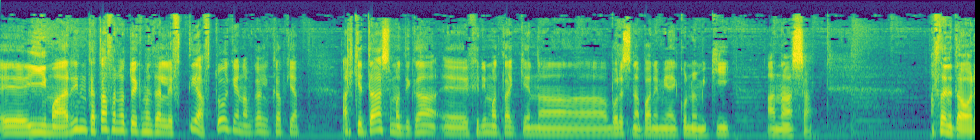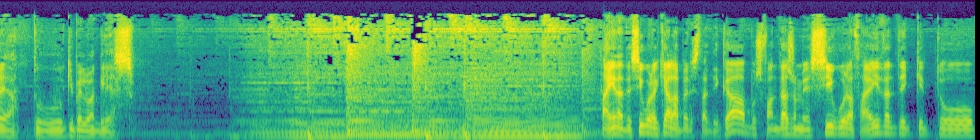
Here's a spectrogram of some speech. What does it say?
ε, η Μαρίν κατάφερε να το εκμεταλλευτεί αυτό και να βγάλει κάποια αρκετά σημαντικά ε, χρήματα και να μπορέσει να πάρει μια οικονομική ανάσα. Αυτά είναι τα ωραία του κυπέλου Αγγλίας. Θα είδατε σίγουρα και άλλα περιστατικά, όπως φαντάζομαι σίγουρα θα είδατε και το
